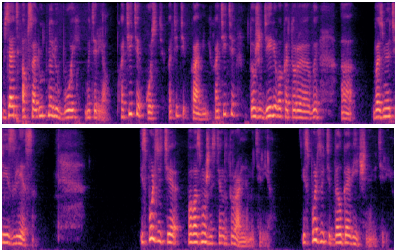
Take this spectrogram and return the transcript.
взять абсолютно любой материал. Хотите кость, хотите камень, хотите тоже дерево, которое вы а, возьмете из леса. Используйте по возможности натуральный материал, используйте долговечный материал.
